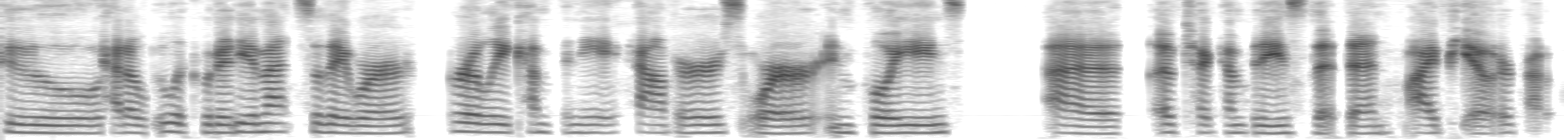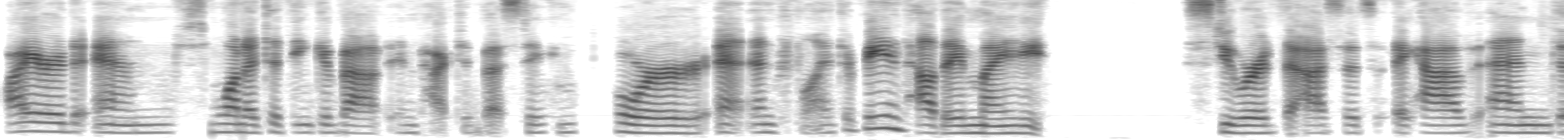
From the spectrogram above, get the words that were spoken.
who had a liquidity event. So they were early company founders or employees uh, of tech companies that then IPO or got acquired and wanted to think about impact investing or and philanthropy and how they might steward the assets that they have. And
